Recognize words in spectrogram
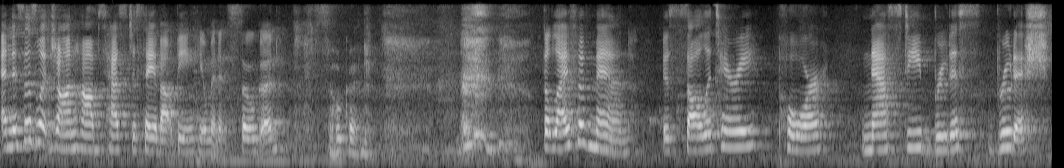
And this is what john hobbes has to say about being human. It's so good. It's so good. The life of man is solitary poor, nasty, Brutus, brutish,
